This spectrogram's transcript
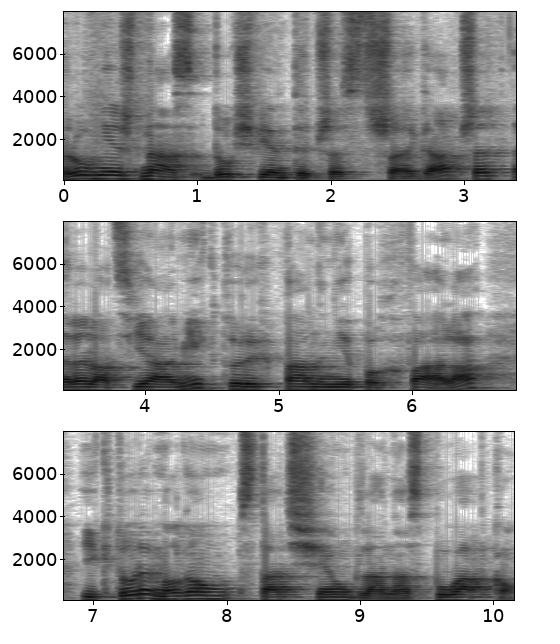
Również nas Duch Święty przestrzega przed relacjami, których Pan nie pochwala i które mogą stać się dla nas pułapką.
